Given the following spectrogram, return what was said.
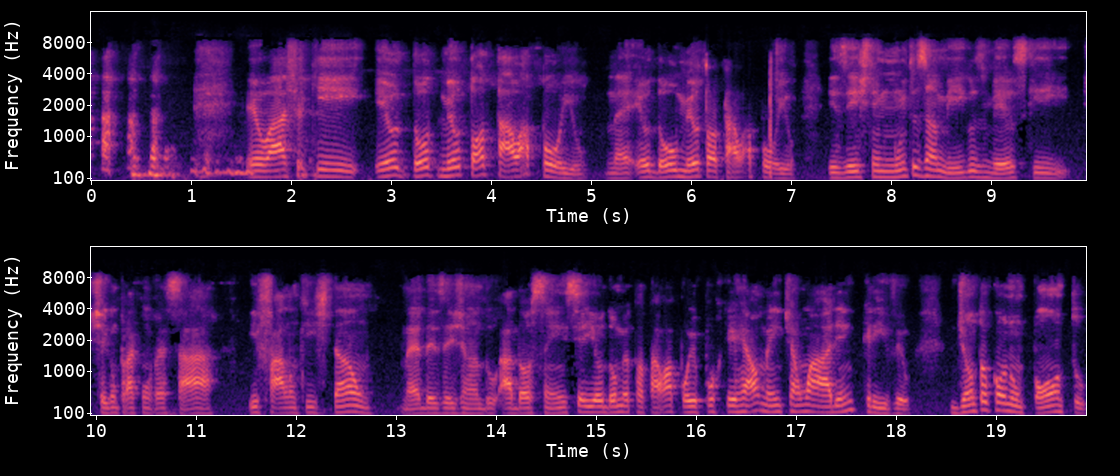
eu acho que eu dou meu total apoio, né? Eu dou o meu total apoio. Existem muitos amigos meus que chegam para conversar e falam que estão né, desejando a docência e eu dou meu total apoio porque realmente é uma área incrível. John tocou num ponto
